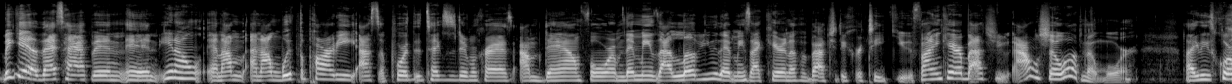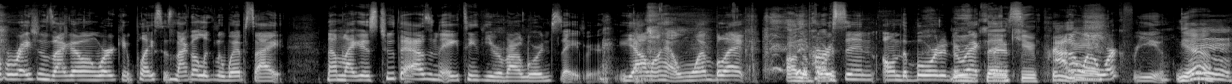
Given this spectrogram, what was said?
but yeah, that's happened, and you know, and I'm and I'm with the party. I support the Texas Democrats. I'm down for them. That means I love you. That means I care enough about you to critique you. If I ain't care about you, I don't show up no more. Like these corporations, I go and work in places, and I go look at the website. And I'm like, it's 2018th year of our Lord and Savior. Y'all don't have one black On the board. person on the board of directors. thank you. I don't want to work for you. Yeah.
